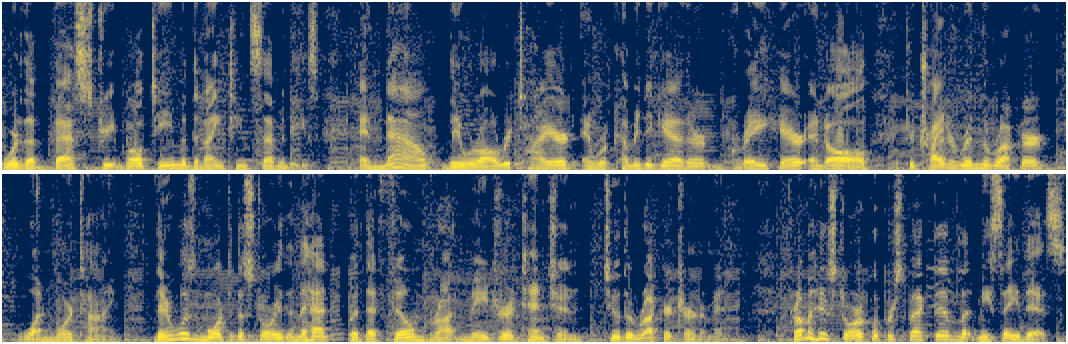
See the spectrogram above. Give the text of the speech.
were the best streetball team in the 1970s, and now they were all retired and were coming together, gray hair and all, to try to win the Rucker one more time. There was more to the story than that, but that film brought major attention to the Rucker tournament. From a historical perspective, let me say this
